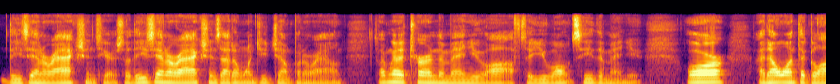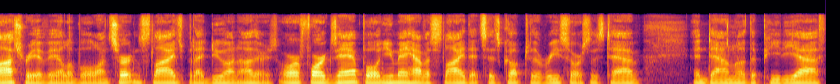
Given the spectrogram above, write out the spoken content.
these interactions here. So these interactions, I don't want you jumping around. So I'm going to turn the menu off so you won't see the menu. Or I don't want the glossary available on certain slides, but I do on others. Or for example, you may have a slide that says go up to the resources tab and download the PDF.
